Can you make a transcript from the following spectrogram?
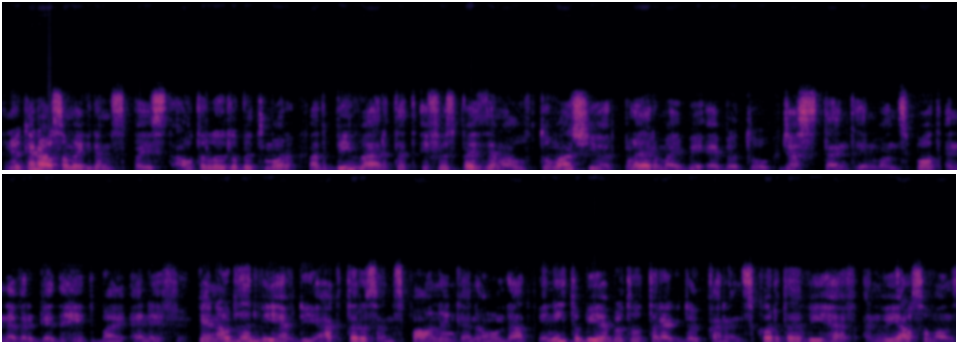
And you can also make them spaced out a little bit more, but beware that if you space them out too much, your player might be able to just stand in one spot and never get hit by anything. Okay, now that we have the actors and spawning and all that, we need to be able to track the current score that we have, and we also want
